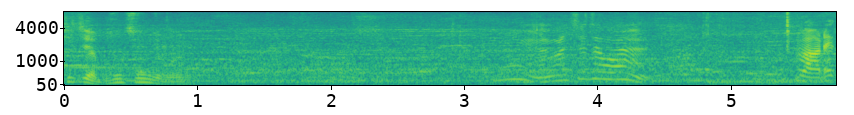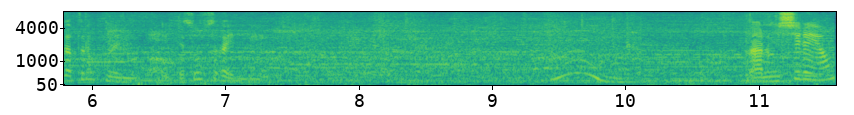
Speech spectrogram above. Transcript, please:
치즈야, 무슨 치즈인지 모르겠어. 음, 이건 치즈가 이 아래가 트러플 이렇게 소스가 있네. 음, 나름 실해요.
